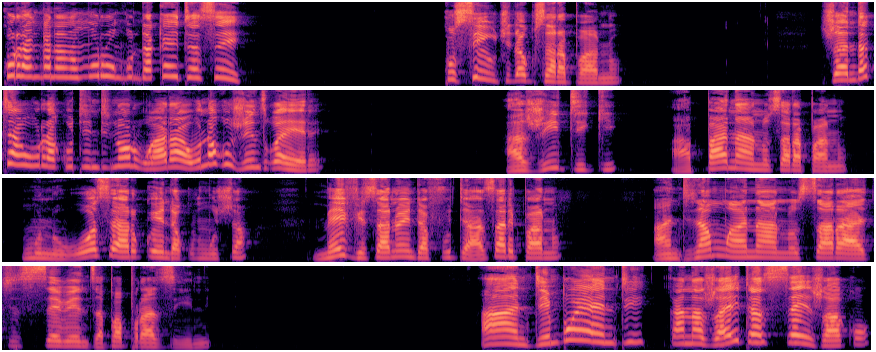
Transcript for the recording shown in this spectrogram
kurangana nomurungu ndakaita sei? Kusei uchida kusara pano? Zvandataura kuti ndinorwara hauna kuzvinzwa here? Hazviitiki. Hapana anosara pano. Munhu wose ari kuenda kumusha. Mavis anoenda futi haasari pano. Handina mwana anosara achisevenza papurazini handimboendi kana zvaita sei zvako?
